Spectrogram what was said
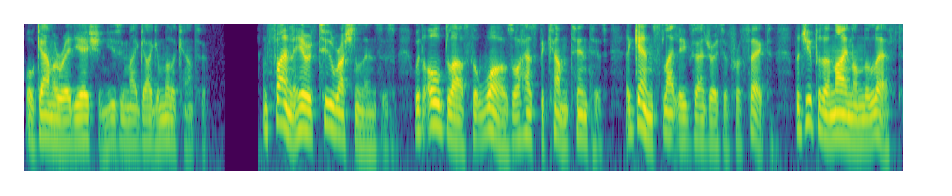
or gamma radiation using my Geiger-Müller counter. And finally, here are two Russian lenses, with old glass that was or has become tinted, again slightly exaggerated for effect. The Jupiter 9 on the left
